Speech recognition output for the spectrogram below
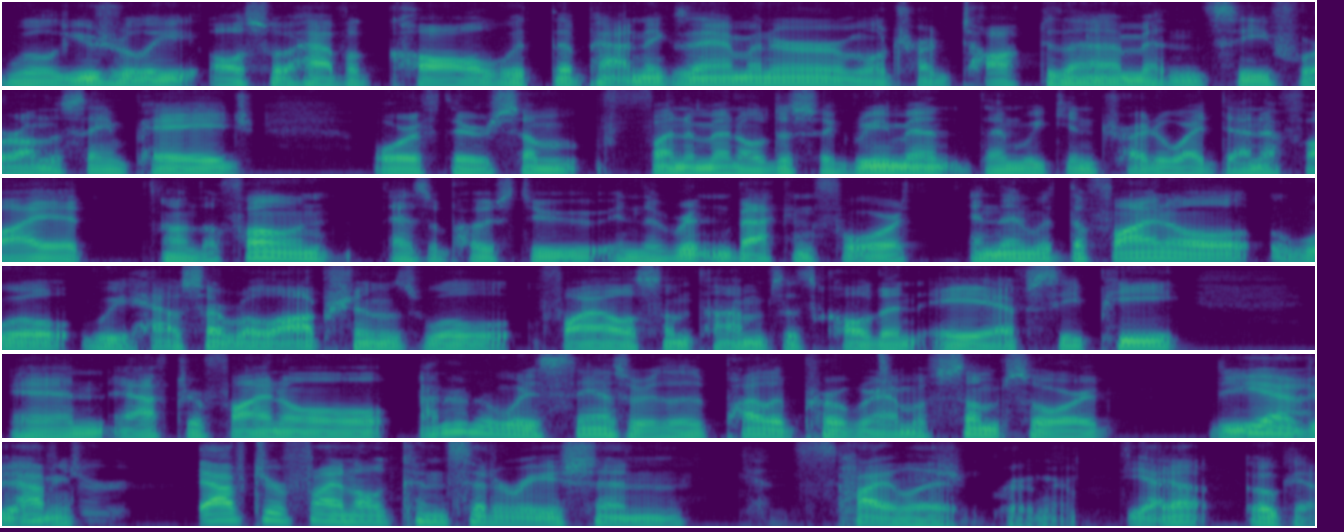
We'll usually also have a call with the patent examiner and we'll try to talk to them and see if we're on the same page. Or if there's some fundamental disagreement, then we can try to identify it on the phone as opposed to in the written back and forth. And then with the final, we'll we have several options. We'll file sometimes it's called an AFCP, And after final, I don't know what it stands for, it's a pilot program of some sort. Do you yeah, after after final consideration pilot program. Yeah. yeah. Okay.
